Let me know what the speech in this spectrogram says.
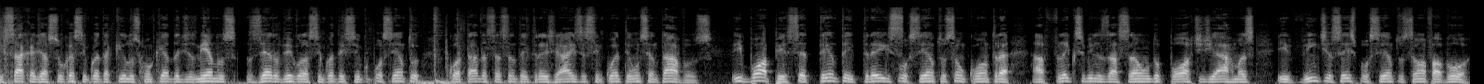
e saca de açúcar 50 quilos com queda de menos 0,55%, cotada a R$ 63,51. Ibope, 73% são contra a flexibilização do porte de armas e 26% são a favor.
